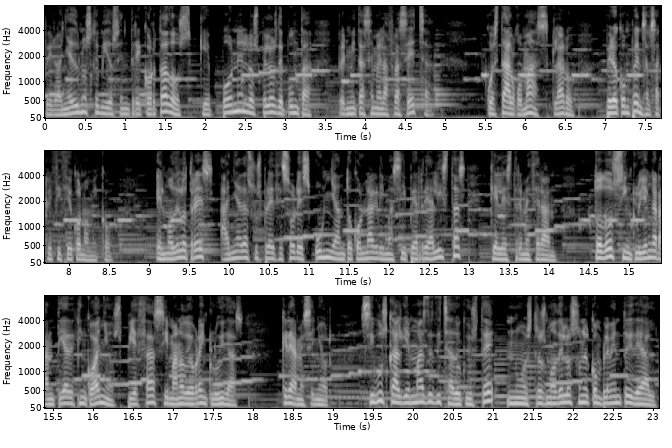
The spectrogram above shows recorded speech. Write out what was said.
pero añade unos gemidos entrecortados que ponen los pelos de punta, permítaseme la frase hecha. Cuesta algo más, claro, pero compensa el sacrificio económico. El modelo 3 añade a sus predecesores un llanto con lágrimas hiperrealistas que le estremecerán. Todos incluyen garantía de 5 años, piezas y mano de obra incluidas. Créame, señor, si busca a alguien más desdichado que usted, nuestros modelos son el complemento ideal.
